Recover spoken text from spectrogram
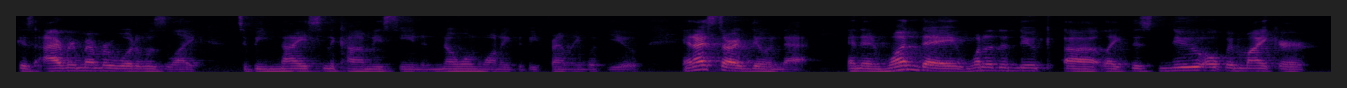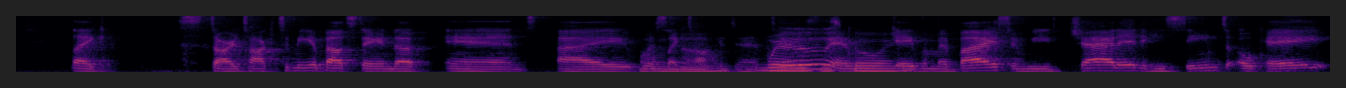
because I remember what it was like to be nice in the comedy scene and no one wanting to be friendly with you. And I started doing that. And then one day, one of the new, uh, like this new open micer, like started talking to me about stand up, and I oh, was Oh, like no. talking to him Where too, and going? gave him advice, and we chatted, and he seemed okay.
